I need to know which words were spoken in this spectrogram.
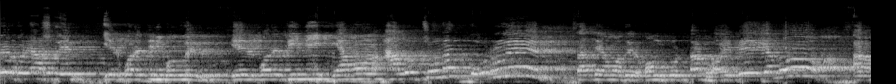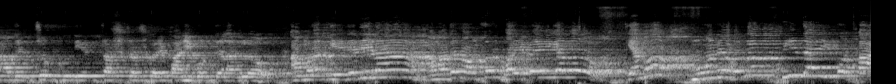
বের হয়ে আসলেন। এরপরে তিনি বললেন, এরপরে তিনি এমন আলোচনা করলেন, তাতে আমাদের অন্তরটা ভয় পেয়ে গেল। আর আমাদের চক্ষু দিয়ে টস টস করে পানি পড়তে লাগল। আমরা কেঁদে দিলাম, আমাদের অন্তর ভয় পেয়ে গেল। কেন? মনে হলো বিদায় কথা,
